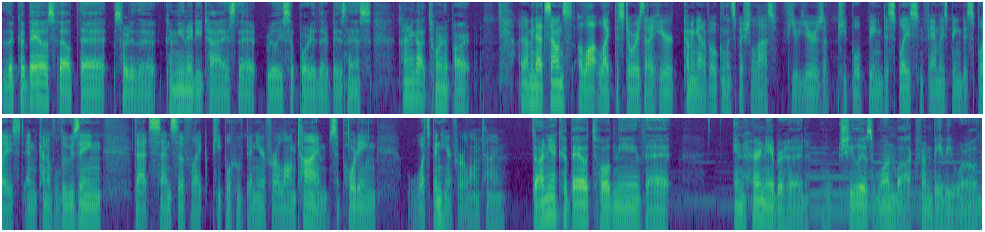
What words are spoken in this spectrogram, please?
the Cabellos felt that sort of the community ties that really supported their business kind of got torn apart. I mean, that sounds a lot like the stories that I hear coming out of Oakland, especially the last few years of people being displaced and families being displaced and kind of losing that sense of like people who've been here for a long time supporting what's been here for a long time. Danya Cabello told me that in her neighborhood, she lives one block from Baby World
